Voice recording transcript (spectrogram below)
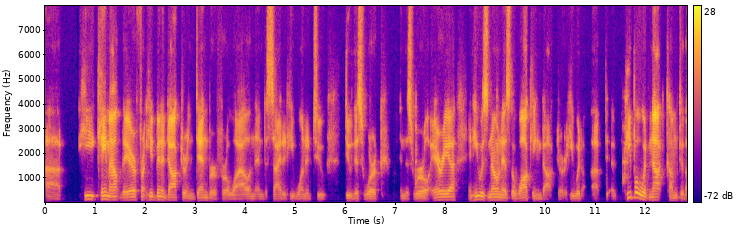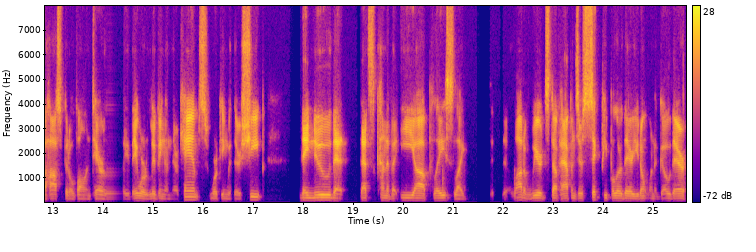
uh, he came out there from, he'd been a doctor in Denver for a while and then decided he wanted to do this work in this rural area. And he was known as the walking doctor. He would, uh, people would not come to the hospital voluntarily. They were living in their camps, working with their sheep. They knew that that's kind of a EA place, like a lot of weird stuff happens. There's sick people are there. You don't want to go there.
